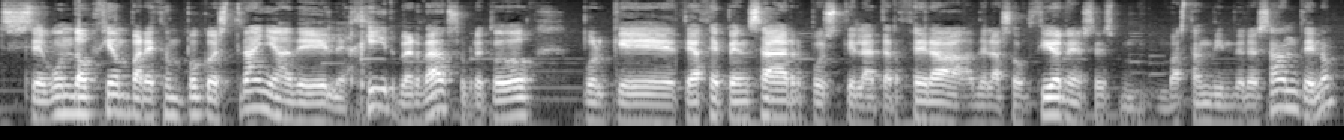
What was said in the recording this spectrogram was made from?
segunda opción parece un poco extraña de elegir, ¿verdad? Sobre todo porque te hace pensar pues, que la tercera de las opciones es bastante interesante, ¿no?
